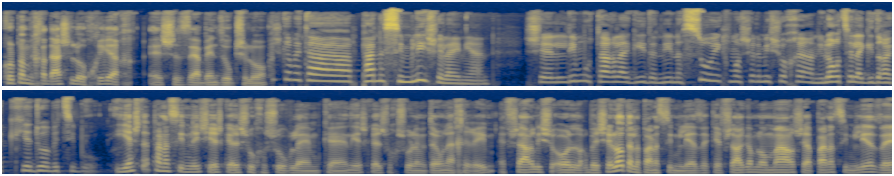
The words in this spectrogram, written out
כל פעם מחדש להוכיח אה, שזה הבן זוג שלו. יש גם את הפן הסמלי של העניין. שלי מותר להגיד אני נשוי, כמו שלמישהו אחר, אני לא רוצה להגיד רק ידוע בציבור. יש את הפן הסמלי שיש כאלה שהוא חשוב להם, כן, יש כאלה שהוא חשוב להם יותר מלאחרים. אפשר לשאול הרבה שאלות על הפן הסמלי הזה, כי אפשר גם לומר שהפן הסמלי הזה,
